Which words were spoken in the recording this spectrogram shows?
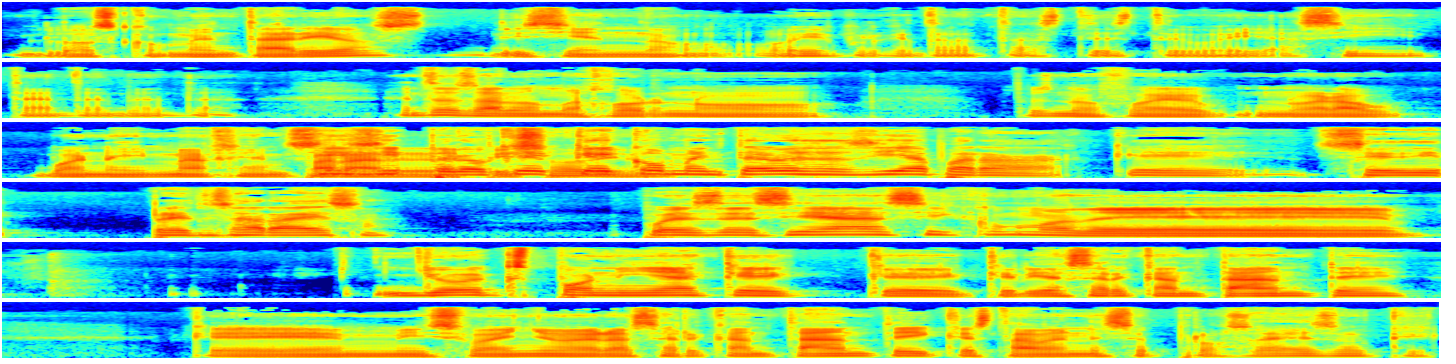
los comentarios diciendo, oye, ¿por qué trataste a este güey así? Ta, ta, ta, ta. Entonces a lo mejor no, pues no fue, no era buena imagen Sí, para sí, el pero ¿qué, ¿qué episodio. comentarios hacía para que se pensara eso? Pues decía así como de... Yo exponía que, que quería ser cantante, que mi sueño era ser cantante y que estaba en ese proceso, que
